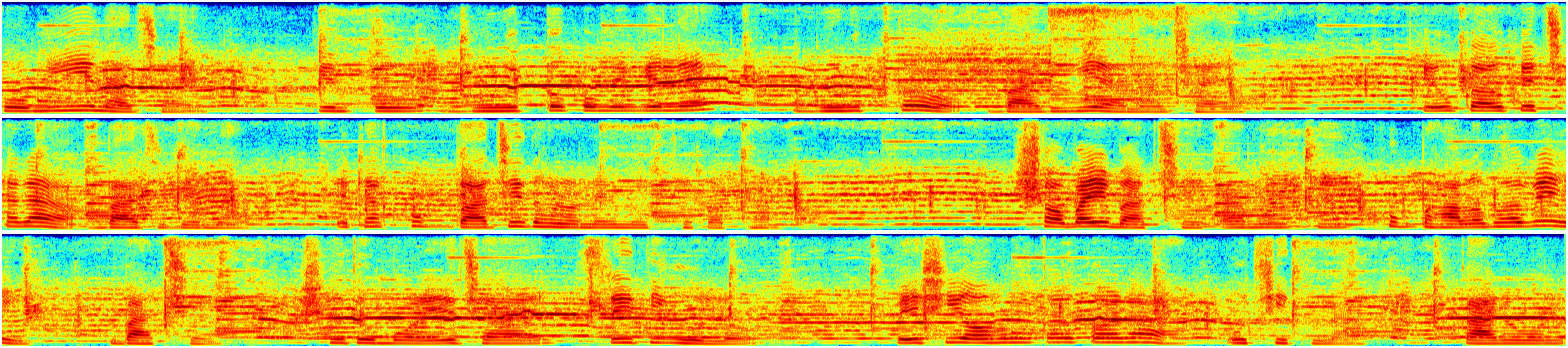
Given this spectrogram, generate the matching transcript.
কমিয়ে না যায়। কিন্তু গুরুত্ব কমে গেলে গুরুত্ব বাড়িয়ে আনা যায়। কেউ কাউকে ছাড়া বাঁচবে না। এটা খুব বাজে ধরনের মিথ্যে কথা। সবাই বাঁচে, এমনকি খুব ভালোভাবেই বাঁচে। শুধু মরে যায় স্মৃতিগুলো। বেশি অহংকার করা উচিত না। কারণ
